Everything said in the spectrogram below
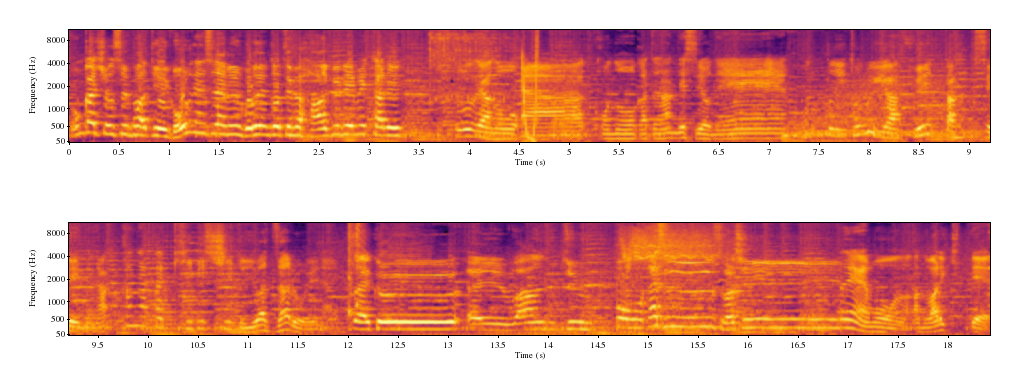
今回使するパーティー、ゴールデンスライム、ゴールデントーテム、はぐれメタル。ということで、あの、あー、このお方なんですよね。本当に特技が増えたせいで、なかなか厳しいと言わざるを得ない。ストライクえー、 one, two, ポン、ナイス素晴らしいねもう、あの、割り切って、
